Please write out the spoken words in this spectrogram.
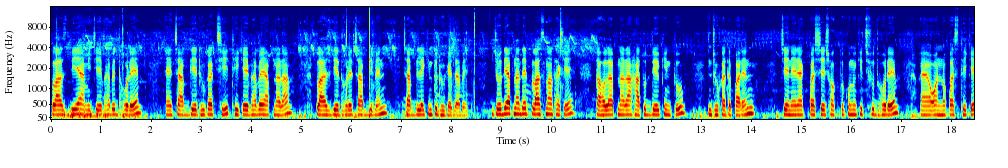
প্লাস দিয়ে আমি যেভাবে ধরে চাপ দিয়ে ঢুকাচ্ছি, ঠিক এইভাবে আপনারা প্লাস দিয়ে ধরে চাপ দিবেন, চাপ দিলে কিন্তু ঢুকে যাবে। যদি আপনাদের প্লাস না থাকে, তাহলে আপনারা হাতুর দিয়েও কিন্তু ঢুকাতে পারেন। চেনের এক পাশে শক্ত কোনো কিছু ধরে অন্য পাশ থেকে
